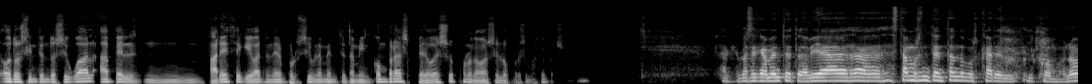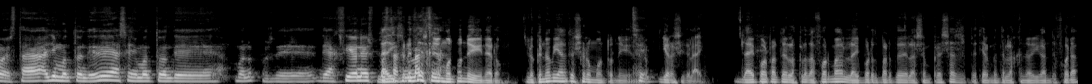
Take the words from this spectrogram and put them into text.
otros intentos igual. Apple mm, parece que va a tener posiblemente también compras, pero eso es por donde va a ser los próximos tiempos. O sea, que básicamente todavía estamos intentando buscar el, cómo, ¿no? Está, hay un montón de ideas, hay un montón de, bueno, pues de, acciones. La diferencia es que hay un montón de dinero. Lo que no había antes era un montón de dinero. Y ahora sí que la hay. La hay por parte de las plataformas, la hay por parte de las empresas, especialmente las que no llegan de fuera.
